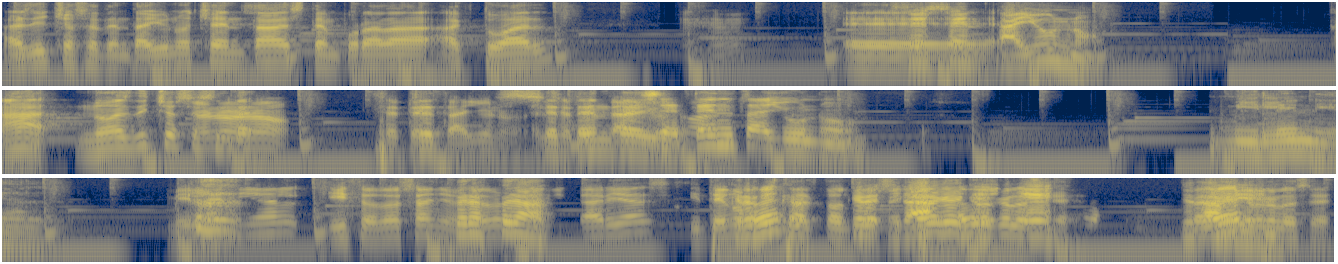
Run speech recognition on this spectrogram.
Has dicho 71-80 es temporada actual. Eh, 61. Ah, no has dicho No, 60. no, no. 71. el 71. 71. Millennial. Millennial hizo dos años Espera, de obras espera. sanitarias y tengo tonto. creo- que- a creo que lo ver, sé. Yo Creo también. que lo sé.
